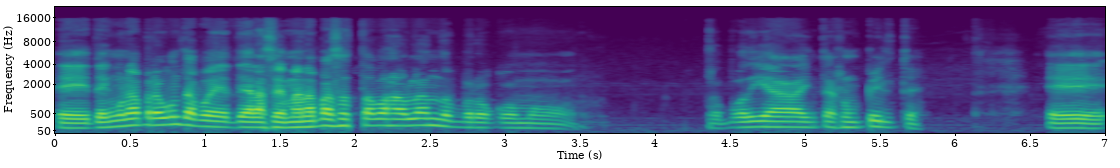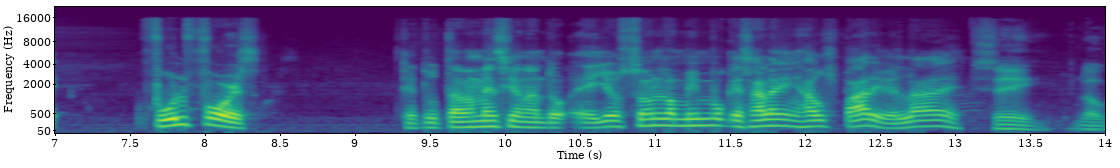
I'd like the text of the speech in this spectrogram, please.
Eh, tengo una pregunta, pues de la semana pasada estabas hablando, pero como no podía interrumpirte. Full Force, que tú estabas mencionando, ellos son los mismos que salen en House Party, ¿verdad? Sí. Los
